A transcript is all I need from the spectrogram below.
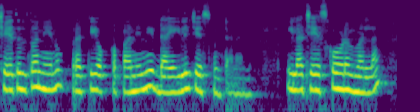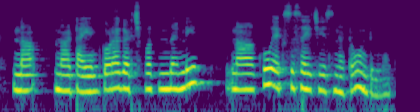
చేతులతో నేను ప్రతి ఒక్క పనిని డైలీ చేసుకుంటానండి. ఇలా చేసుకోవడం వల్ల నా నా టైం కూడా గడిచిపోతుందండి. నాకు ఎక్సర్సైజ్ చేసినట్టు ఉంటుందండి.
